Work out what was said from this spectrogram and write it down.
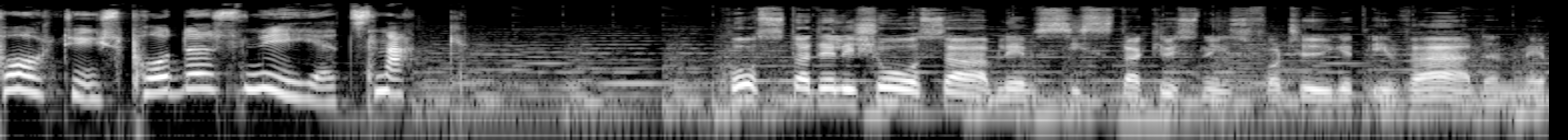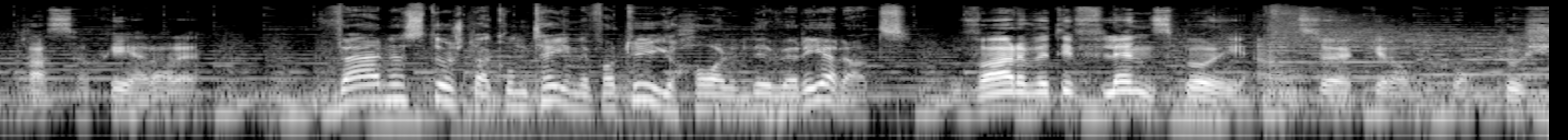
Fartygspoddens nyhetssnack. Costa Deliciosa blev sista kryssningsfartyget i världen med passagerare. Världens största containerfartyg har levererats. Varvet i Flensburg ansöker om konkurs.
